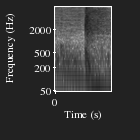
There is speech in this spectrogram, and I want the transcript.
Listen.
